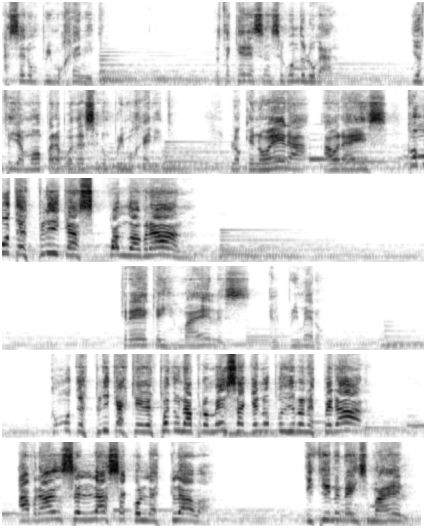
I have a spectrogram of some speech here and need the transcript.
a ser un primogénito. No te quedes en segundo lugar. Dios te llamó para poder ser un primogénito. Lo que no era, ahora es. ¿Cómo te explicas cuando Abraham cree que Ismael es el primero? ¿Cómo te explicas que después de una promesa que no pudieron esperar, Abraham se enlaza con la esclava y tienen a Ismael?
